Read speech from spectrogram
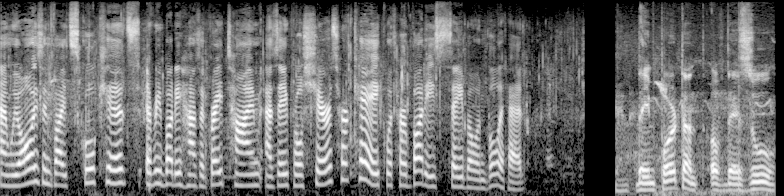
And we always invite school kids. Everybody has a great time as April shares her cake with her buddies Sabo and Bullethead. The importance of the zoo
